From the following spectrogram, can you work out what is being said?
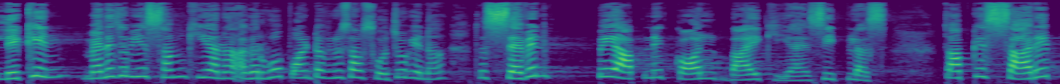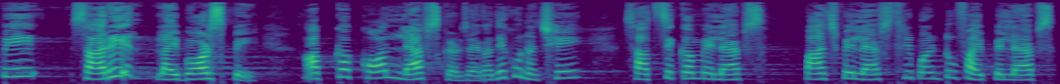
लेकिन मैंने जब ये सम किया ना, अगर वो पॉइंट ऑफ़ व्यू से आप सोचोगे ना तो सेवन पे आपने कॉल बाय किया है सी प्लस तो आपके सारे पे, सारे लाइबॉर्स पे आपका कॉल लैप्स कर जाएगा। देखो ना छः सात से कम में लैप्स पाँच पे lapse three point two five पे लैब्स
